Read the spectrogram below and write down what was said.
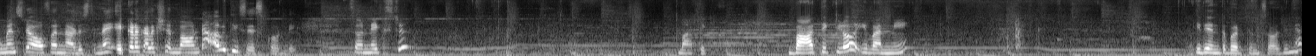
ఉమెన్స్ డే ఆఫర్ నడుస్తున్నాయి. ఎక్కడ కలెక్షన్ బాగుంటే అవి తీసేసుకోండి. సో నెక్స్ట్ బాతిక్ బాతిక్లో ఇవన్నీ ఇది ఎంత పడుతుంది సౌజన్య?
